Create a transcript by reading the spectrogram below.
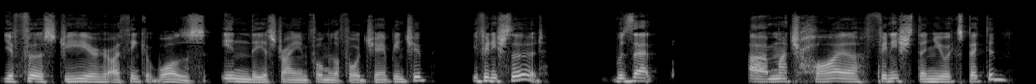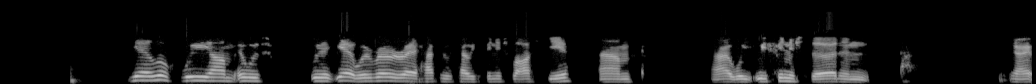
your first year, I think it was in the Australian Formula Ford Championship, you finished third. Was that a much higher finish than you expected? Yeah, look, we um, it was, we yeah, we are very very happy with how we finished last year. Um, uh, we we finished third, and you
